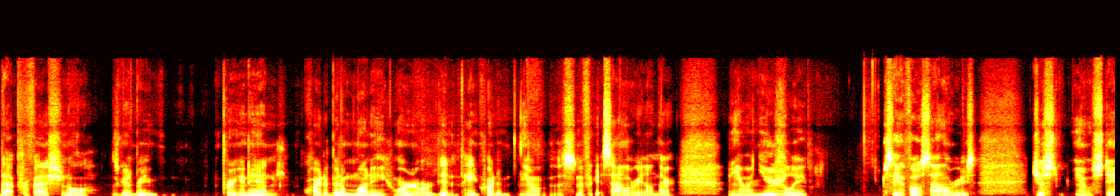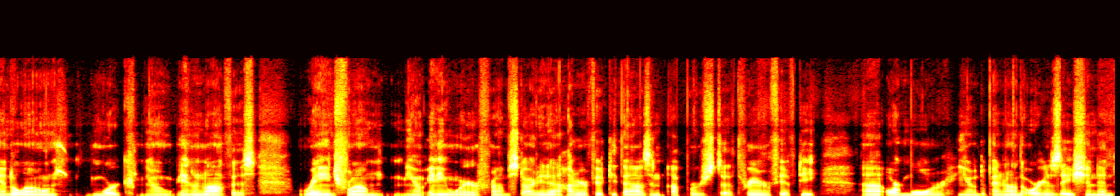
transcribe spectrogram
that professional is going to be bringing in quite a bit of money or, or getting paid quite a you know a significant salary on there. You know and usually CFO salaries, just you know, standalone work, you know, in an office, range from you know anywhere from starting at 150,000 upwards to 350 uh, or more, you know, depending on the organization and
